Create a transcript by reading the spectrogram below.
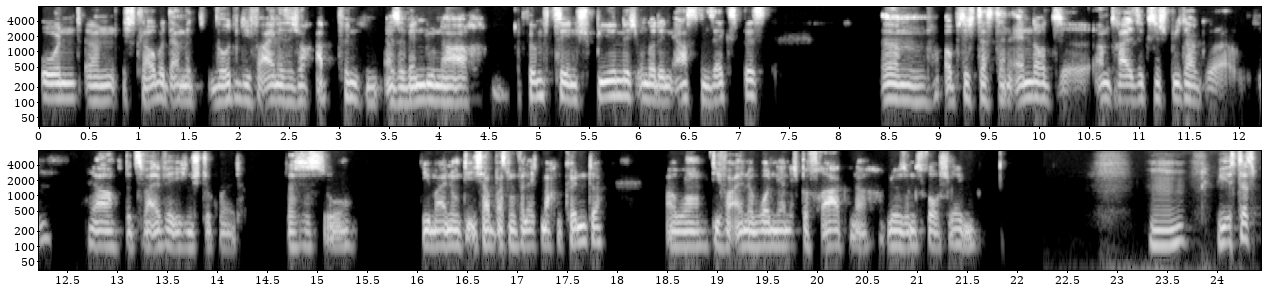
Und ähm, ich glaube, damit würden die Vereine sich auch abfinden. Also wenn du nach 15 Spielen nicht unter den ersten sechs bist, ähm, ob sich das dann ändert äh, am 30. Spieltag, äh, ja, bezweifle ich ein Stück weit. Das ist so die Meinung, die ich habe, was man vielleicht machen könnte. Aber die Vereine wurden ja nicht befragt nach Lösungsvorschlägen. Mhm. Wie ist das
